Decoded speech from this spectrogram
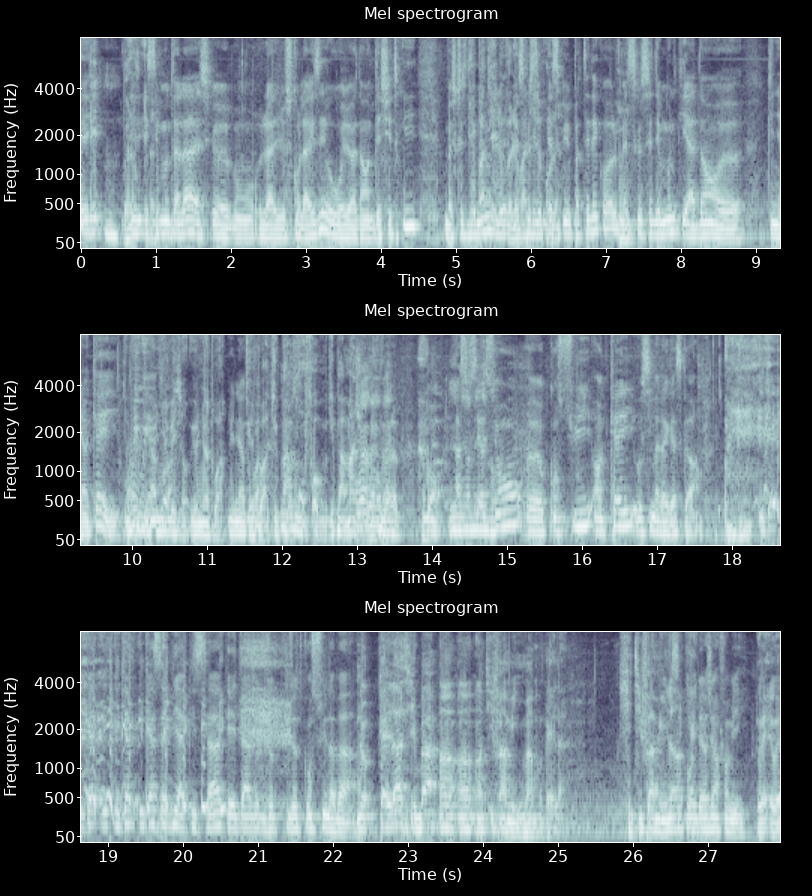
Et, Et- voilà. et- et ces montas-là, est-ce que, bon, là, ils sont scolarisés ou ils sont dans la déchetterie Parce que c'est des Est-ce que à c'est- l'école, est-ce qu'il n'y a pas à l'école Mais Est-ce que c'est des mondes qui a dans, euh, qui n'y a cahier? Oui, oui, il y a une maison, il y a une toi. Il y a une toi. qui pas conforme, qui pas. Voilà. Bon, Il y a un association euh, construit en caille aussi Madagascar. Il a- servi à qui ça qui a été avec les autres- les autres construits là-bas? Non, Kaila, c'est en, anti-famille, ma pour Kaila. C'est anti-famille là. C'est pour héberger en famille. Oui, oui,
